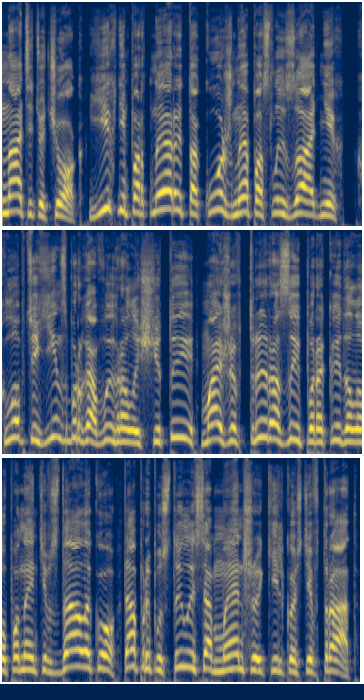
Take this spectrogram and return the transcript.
17 очок. Їхні партнери також не пасли задніх. Хлопці Гінзбурга виграли щити, майже в три рази перекидали опонентів здалеку та припустилися меншої кількості втрат.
